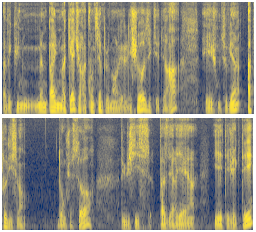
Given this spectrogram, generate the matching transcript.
avec une, même pas une maquette, je raconte simplement les, les choses, etc. Et je me souviens, applaudissements. Donc je sors, Publicis passe derrière, il est éjecté,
